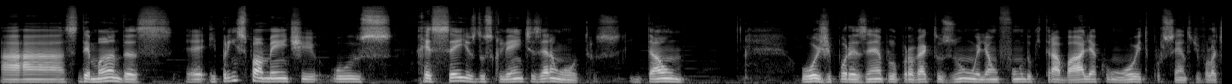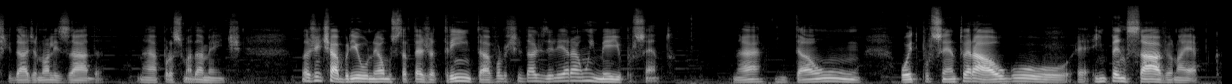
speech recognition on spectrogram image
as demandas é, e principalmente os receios dos clientes eram outros. Então, hoje, por exemplo, o Provectus 1 ele é um fundo que trabalha com 8% de volatilidade anualizada, né, aproximadamente. Quando a gente abriu o Nelmo Estratégia 30, a volatilidade dele era 1,5%. Né? Então, 8% era algo é, impensável na época.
